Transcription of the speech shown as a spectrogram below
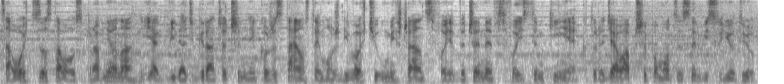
Całość została usprawniona i jak widać gracze czynnie korzystają z tej możliwości, umieszczając swoje wyczyny w swoistym kinie, które działa przy pomocy serwisu YouTube.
